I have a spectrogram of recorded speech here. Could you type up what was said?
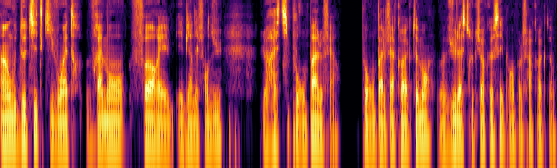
un ou deux titres qui vont être vraiment forts et, bien défendus. Le reste, ils pourront pas le faire. Ils pourront pas le faire correctement. Vu la structure que c'est, ils pourront pas le faire correctement.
